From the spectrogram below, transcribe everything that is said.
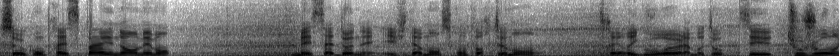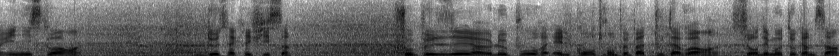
se compresse pas énormément. Mais ça donne évidemment ce comportement très rigoureux à la moto. C'est toujours une histoire de sacrifice. Faut peser euh, le pour et le contre. On peut pas tout avoir sur des motos comme ça.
